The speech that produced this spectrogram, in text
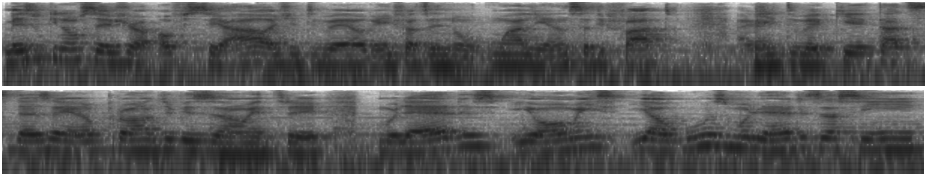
mesmo que não seja oficial, a gente vê alguém fazendo uma aliança de fato. A gente vê que está se desenhando para uma divisão entre mulheres e homens e algumas mulheres assim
